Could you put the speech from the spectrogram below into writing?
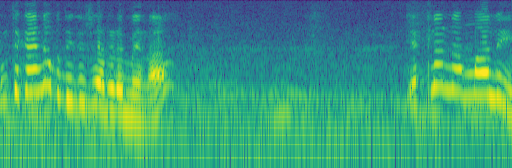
ఎంతకైనా దిగజారడమేనా ఎట్లా నమ్మాలి?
